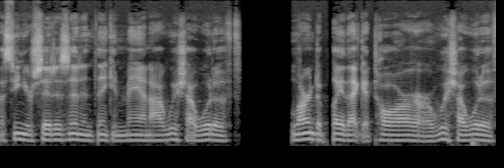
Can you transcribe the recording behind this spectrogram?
a senior citizen and thinking, man, I wish I would have learned to play that guitar or wish I would have,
